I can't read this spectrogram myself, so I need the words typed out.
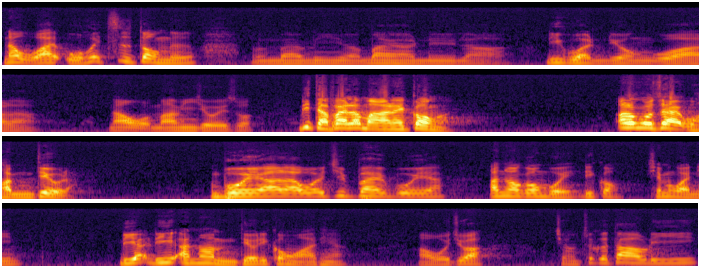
那我我会自动的，妈咪啊，卖安尼啦，你原谅我啦。然后我妈咪就会说：你逐摆拢嘛安尼讲啊？啊，我再有还唔对啦？袂啊啦，我去拜袂啊。安怎讲袂？你讲什么原因？你你安怎唔对？你讲我听。啊，我就要讲这个道理，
